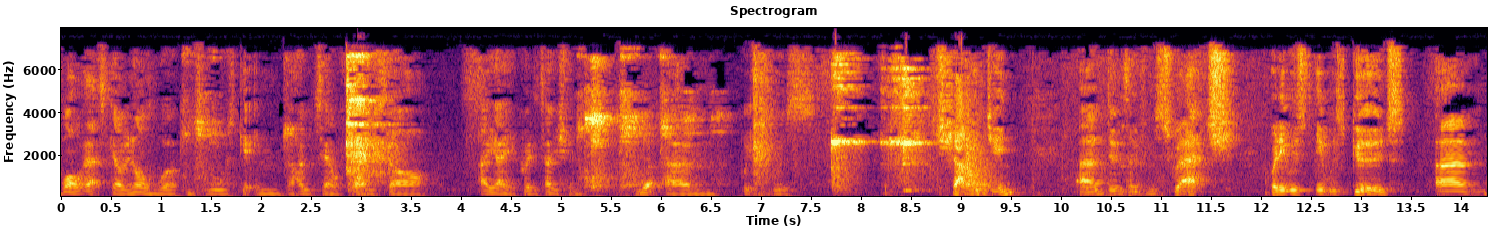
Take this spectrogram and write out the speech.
while that's going on, working towards getting the hotel five star AA accreditation Yeah. um, which was challenging, um, doing something from scratch, but it was it was good. Um,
